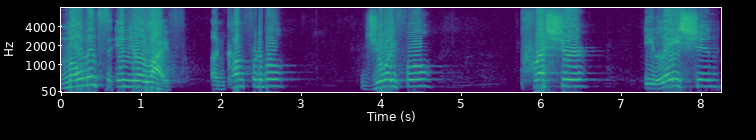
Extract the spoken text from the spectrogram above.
moments in your life uncomfortable, joyful, pressure, elation,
